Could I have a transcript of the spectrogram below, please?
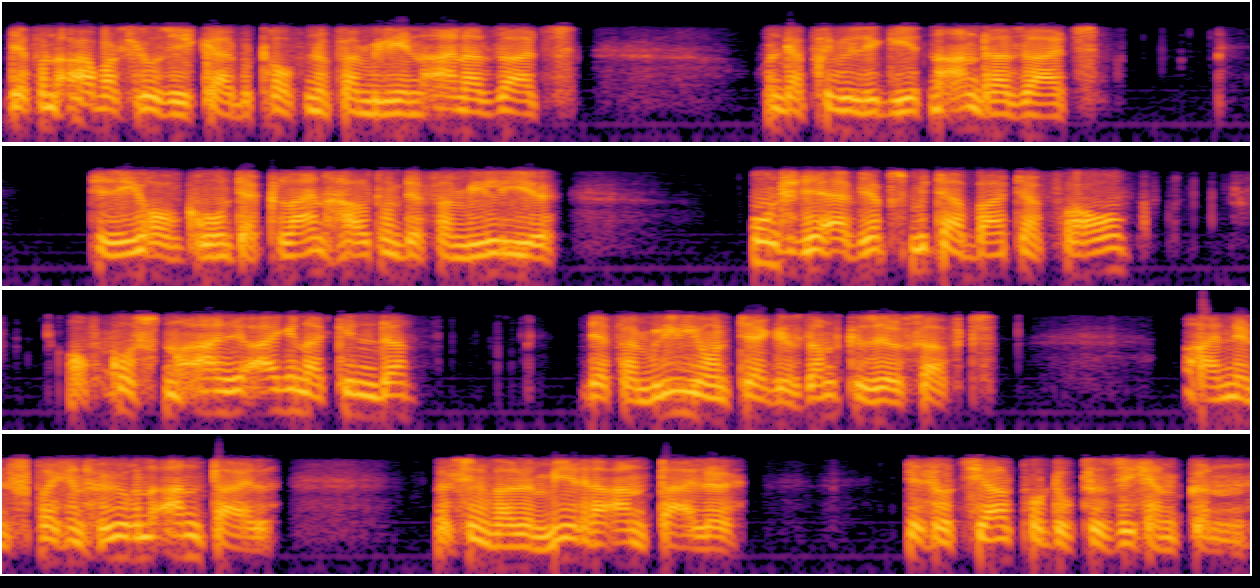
der von Arbeitslosigkeit betroffenen Familien einerseits und der Privilegierten andererseits, die sich aufgrund der Kleinhaltung der Familie und der Erwerbsmitarbeit der Frau auf Kosten eigener Kinder, der Familie und der Gesamtgesellschaft einen entsprechend höheren Anteil bzw. mehrere Anteile des Sozialproduktes sichern können.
